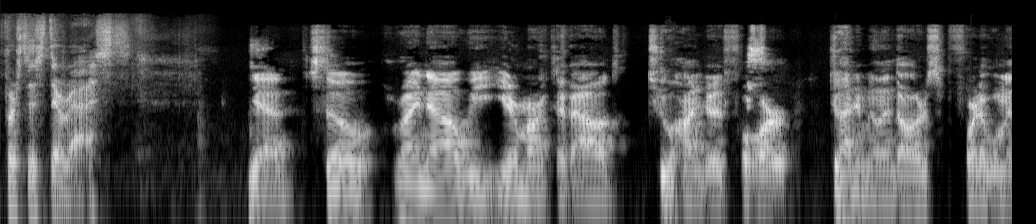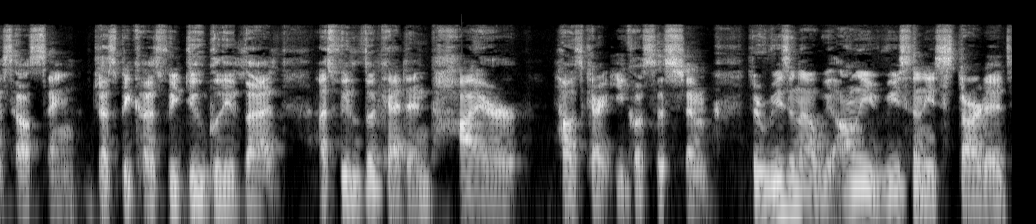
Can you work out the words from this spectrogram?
versus the rest? Yeah. So right now we earmarked about 200 for 200 million dollars for the women's health thing, just because we do believe that as we look at the entire healthcare ecosystem, the reason that we only recently started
